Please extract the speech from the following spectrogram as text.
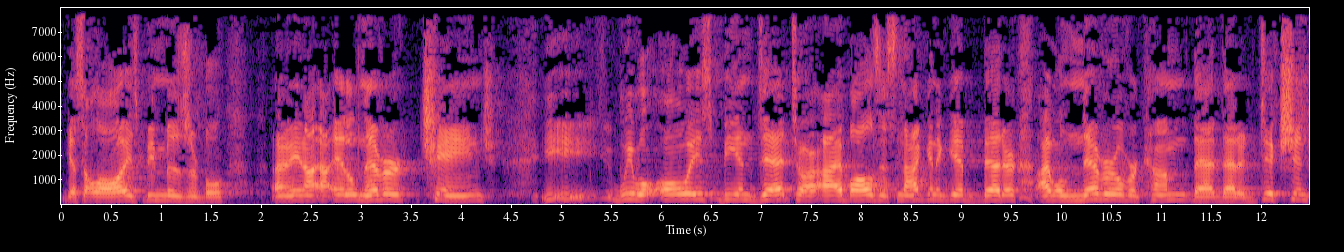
I guess I'll always be miserable. I mean, I, it'll never change. We will always be in debt to our eyeballs. It's not going to get better. I will never overcome that, that addiction.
